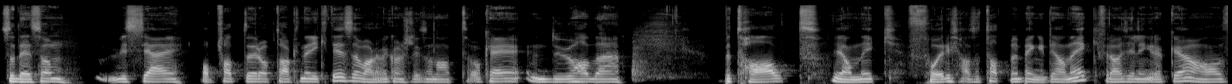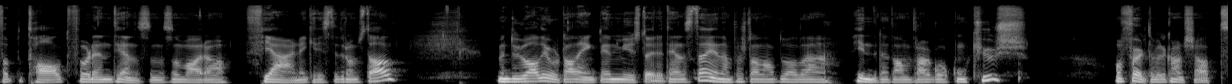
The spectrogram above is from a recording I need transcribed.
Så det som, hvis jeg oppfatter opptakene riktig, så var det vel kanskje litt sånn at ok, du hadde betalt Jannik for, altså tatt med penger til Jannik fra Kjell Inge Røkke, og han hadde fått betalt for den tjenesten som var å fjerne Kristi Tromsdal. Men du hadde gjort han egentlig en mye større tjeneste, i den forstand at du hadde hindret han fra å gå konkurs, og følte vel kanskje at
